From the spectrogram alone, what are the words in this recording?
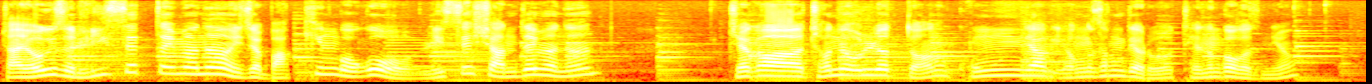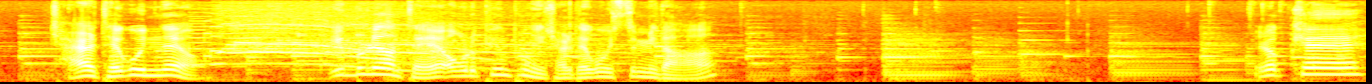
자 여기서 리셋 되면은 이제 막힌 거고 리셋이 안 되면은 제가 전에 올렸던 공략 영상대로 되는 거거든요. 잘 되고 있네요. 이블린한테 어그로 핑퐁이 잘 되고 있습니다. 이렇게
